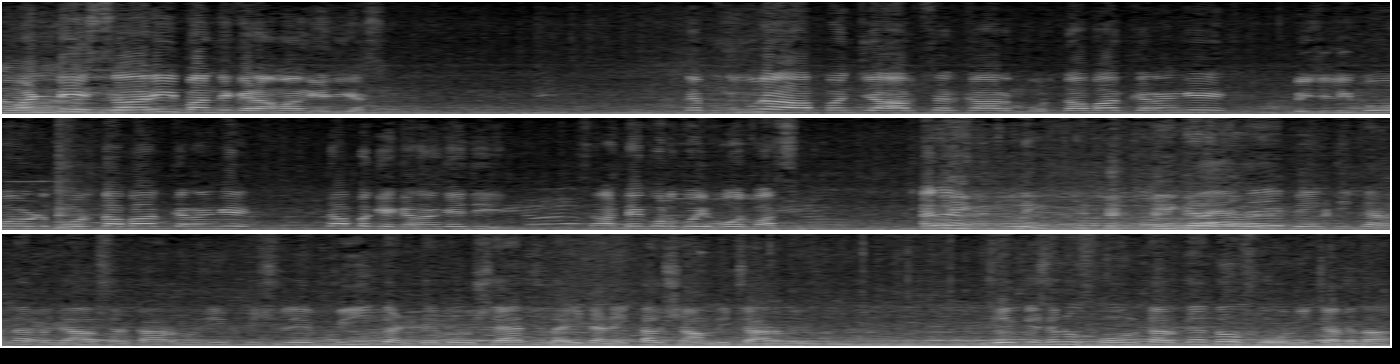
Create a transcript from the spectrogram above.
ਮੰਡੀ ਸਾਰੀ ਬੰਦ ਕਰਾਵਾਂਗੇ ਜੀ ਅਸੀਂ। ਤੇ ਪੂਰਾ ਪੰਜਾਬ ਸਰਕਾਰ ਮੁਰਦਾਬਾਦ ਕਰਾਂਗੇ, ਬਿਜਲੀ ਬੋਰਡ ਮੁਰਦਾਬਾਦ ਕਰਾਂਗੇ, ਦੱਬ ਕੇ ਕਰਾਂਗੇ ਜੀ। ਸਾਡੇ ਕੋਲ ਕੋਈ ਹੋਰ ਬਸ ਨਹੀਂ। ਕੀ ਕਹਿਣਾ ਮੈਂ ਇਹ ਬੇਨਤੀ ਕਰਦਾ ਪੰਜਾਬ ਸਰਕਾਰ ਨੂੰ ਜੀ, ਪਿਛਲੇ 20 ਘੰਟੇ ਤੋਂ ਸ਼ਹਿਰ 'ਚ ਲਾਈਟ ਆਣੀ ਕੱਲ ਸ਼ਾਮ ਦੀ 4 ਵਜੇ ਦੀ। ਜੇ ਕਿਸੇ ਨੂੰ ਫੋਨ ਕਰਦੇ ਆ ਤਾਂ ਉਹ ਫੋਨ ਨਹੀਂ ਚੱਕਦਾ।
